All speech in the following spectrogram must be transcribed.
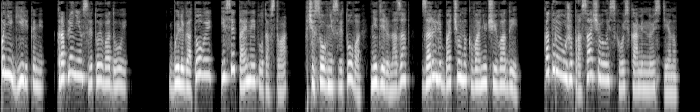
панигириками, краплением святой водой. Были готовы и все тайные плутовства. В часовне святого неделю назад зарыли бочонок вонючей воды, которая уже просачивалась сквозь каменную стену.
